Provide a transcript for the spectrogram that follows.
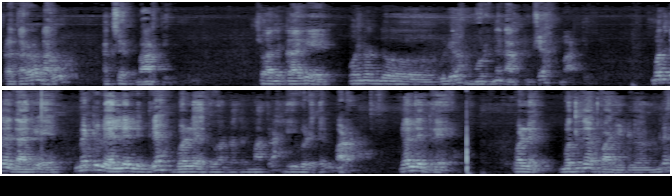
ಪ್ರಕಾರ ನಾವು ಅಕ್ಸೆಪ್ಟ್ ಮಾಡ್ತೀವಿ. ಸೊ ಅದಕ್ಕಾಗಿ ಒಂದೊಂದು ವಿಡಿಯೋ ಮೂರಿಂದ ನಾಲ್ಕು ನಿಮಿಷ ಮಾಡ್ತೀವಿ. ಮೊದಲನೇದಾಗಿ ಮೆಟ್ಟಿಲು ಎಲ್ಲೆಲ್ಲಿದ್ರೆ ಒಳ್ಳೆಯದು ಅನ್ನೋದನ್ನು ಮಾತ್ರ ಈ ವಿಡಿಯೋದಲ್ಲಿ ಮಾಡೋಣ. ಎಲ್ಲಿದ್ರೆ ಒಳ್ಳೆಯದು? ಮೊದಲನೇ ಪಾಸಿಟಿವ್ ಅಂದರೆ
